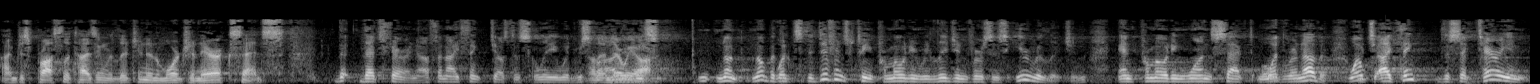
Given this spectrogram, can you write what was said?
I'm just proselytizing religion in a more generic sense. Th- that's fair enough, and I think Justice Scalia would respond. Well, there we are. No, no, but what's the difference between promoting religion versus irreligion and promoting one sect what, over another? What, which I think the sectarian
